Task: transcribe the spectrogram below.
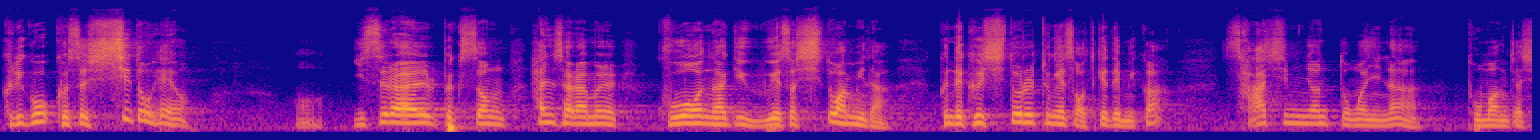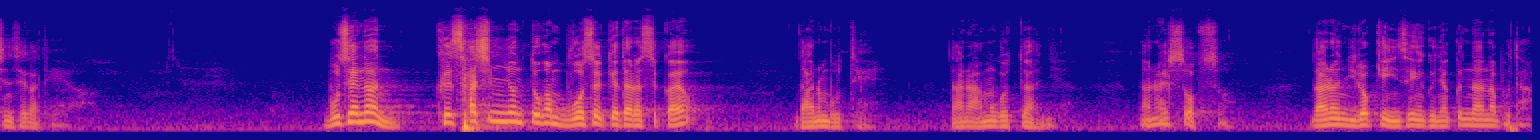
그리고 그것을 시도해요. 어, 이스라엘 백성 한 사람을 구원하기 위해서 시도합니다. 근데 그 시도를 통해서 어떻게 됩니까? 40년 동안이나 도망자 신세가 돼요. 모세는 그 40년 동안 무엇을 깨달았을까요? 나는 못해. 나는 아무것도 아니야. 나는 할수 없어. 나는 이렇게 인생이 그냥 끝나나 보다.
